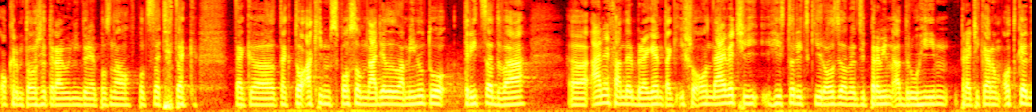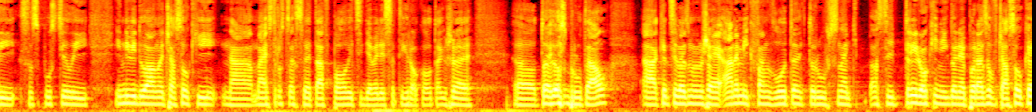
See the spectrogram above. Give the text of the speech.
okrem toho, že teda ju nikto nepoznal v podstate, tak, tak, eh, tak to, akým spôsobom nadelila minútu 32 uh, Anne van der Bregen, tak išlo o najväčší historický rozdiel medzi prvým a druhým pretekárom, odkedy sa spustili individuálne časovky na majstrovstvách sveta v polovici 90. rokov, takže uh, to je dosť brutál. A keď si vezmem, že Annemiek van Vleuten, ktorú snáď asi 3 roky nikto neporazil v časovke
